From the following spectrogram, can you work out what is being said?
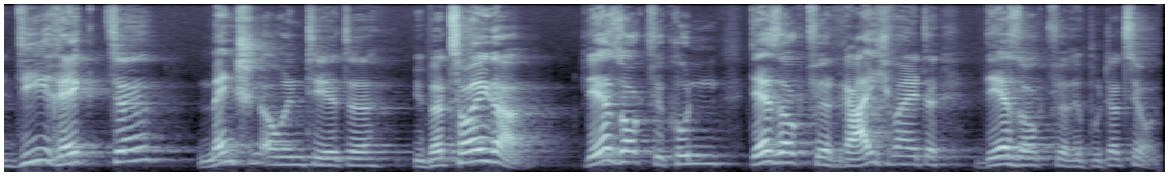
direkte, menschenorientierte Überzeuger. Der sorgt für Kunden, der sorgt für Reichweite, der sorgt für Reputation.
